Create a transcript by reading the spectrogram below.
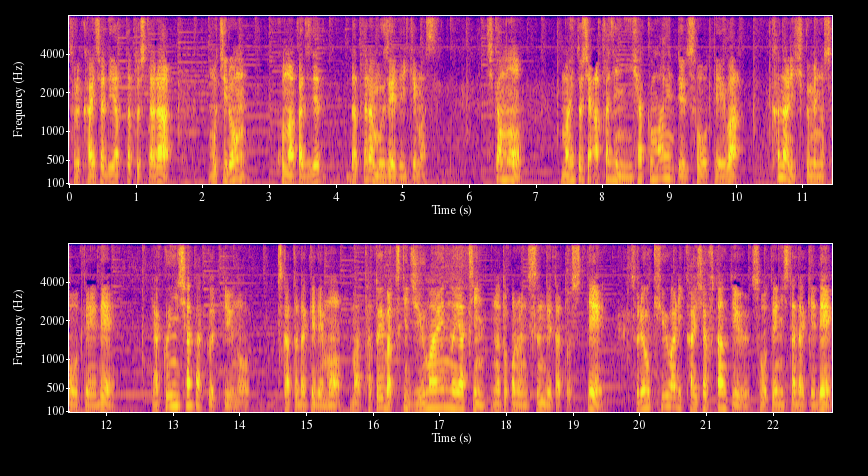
それ会社でやったとしたらもちろんこの赤字でだったら無税でいけます。しかも毎年赤字200万円という想定はかなり低めの想定で役員社宅っていうのを使っただけでも、まあ、例えば月10万円の家賃のところに住んでたとしてそれを9割会社負担という想定にしただけで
